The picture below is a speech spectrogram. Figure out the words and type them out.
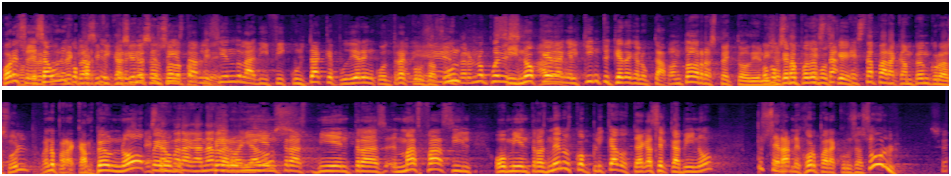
Por eso, esa partido. Pero yo te estoy estableciendo la dificultad que pudiera encontrar Cruz bien, Azul pero no puedes- si no queda ver. en el quinto y queda en el octavo. Con todo respeto, Dionisio, ¿Cómo que no ¿está, podemos está- qué? está para campeón Cruz Azul? Bueno, para campeón no, ¿Está pero, para ganar pero mientras, mientras más fácil o mientras menos complicado te hagas el camino, pues será mejor para Cruz Azul. Sí.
